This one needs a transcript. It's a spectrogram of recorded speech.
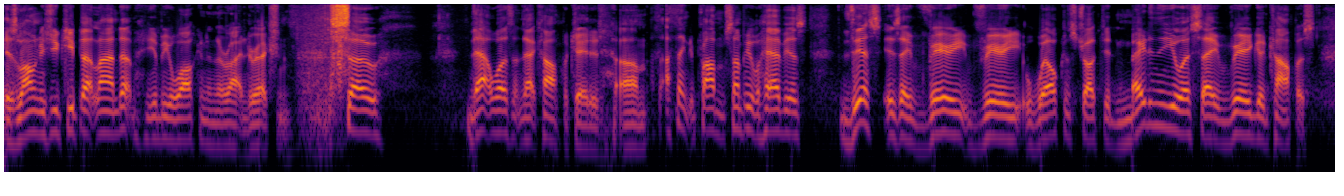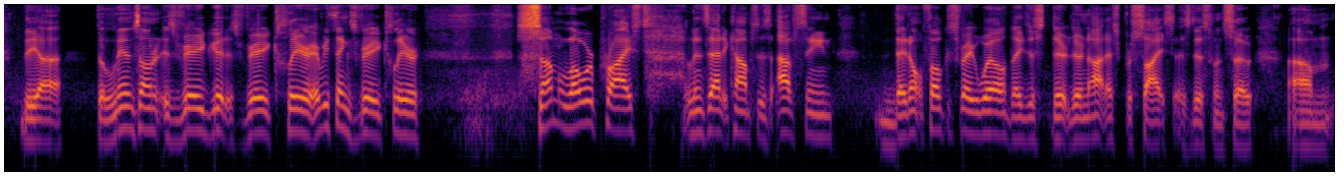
as long as you keep that lined up, you'll be walking in the right direction. So that wasn't that complicated. Um, I think the problem some people have is this is a very, very well constructed, made in the USA, very good compass. The uh, the lens on it is very good. It's very clear. Everything's very clear. Some lower priced lens Lensatic compasses I've seen, they don't focus very well. They just they're, they're not as precise as this one. So um,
